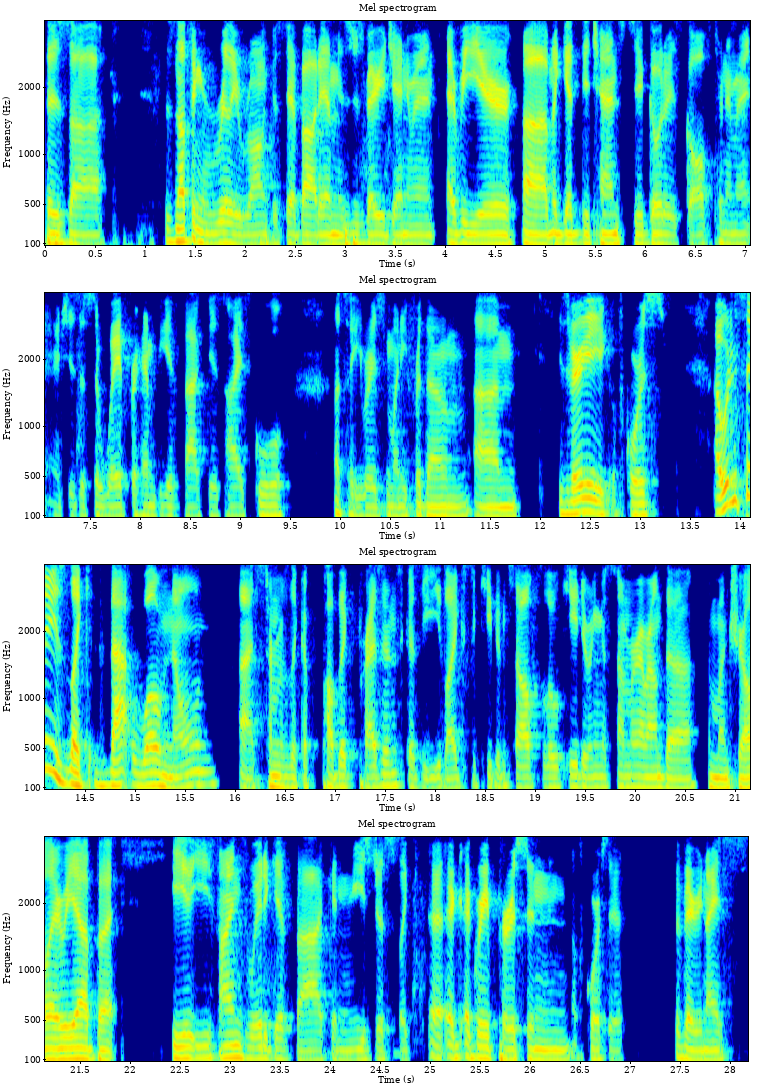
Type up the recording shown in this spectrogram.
there's uh there's nothing really wrong to say about him. He's just very genuine. Every year, um, I get the chance to go to his golf tournament, which is just a way for him to give back to his high school. That's how he raised money for them. Um, he's very, of course, I wouldn't say he's like that well known uh, in terms of like a public presence because he likes to keep himself low key during the summer around the, the Montreal area, but he, he finds a way to give back and he's just like a, a great person of course a, a very nice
